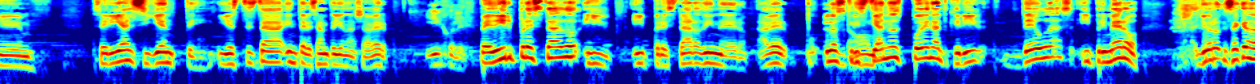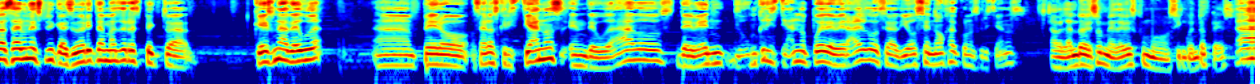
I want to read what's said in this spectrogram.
eh, sería el siguiente. Y este está interesante, Jonas. A ver, Híjole. pedir prestado y, y prestar dinero. A ver, los No, cristianos pueden adquirir deudas y primero, yo creo que sé que nos vas a dar una explicación ahorita más de respecto a qué es una deuda, ah, pero, o sea, los cristianos endeudados deben, un cristiano puede deber algo, o sea, Dios se enoja con los cristianos. Hablando de eso, me debes como 50 pesos. Ah,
